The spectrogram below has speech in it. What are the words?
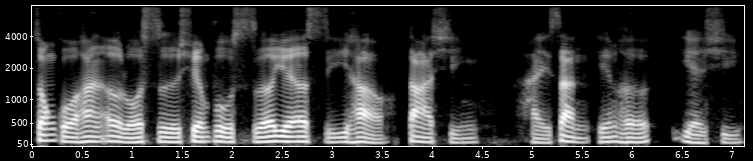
中国和俄罗斯宣布十二月二十一号。大型海上联合演习，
